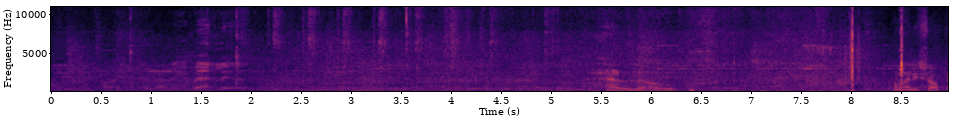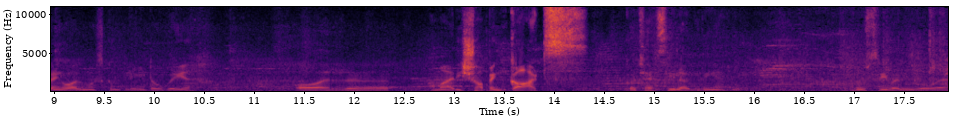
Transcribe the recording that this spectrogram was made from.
मेरी मेरी सॉरी बैन ले रहा हेलो हमारी शॉपिंग ऑलमोस्ट कंप्लीट हो गई है। और हमारी शॉपिंग कार्ट्स कुछ ऐसी लग रही हैं। दूसरी वाली वो है।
